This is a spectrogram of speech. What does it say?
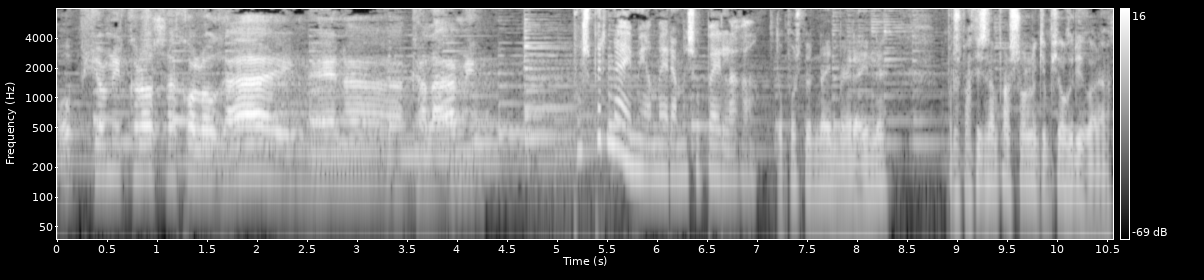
Όποιο μικρός αχολογάει με ένα καλάμι. Πώς περνάει μια μέρα μεσοπέλαγα; Το πώς περνάει η μέρα είναι Προσπαθείς να πας όλο και πιο γρήγορα.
